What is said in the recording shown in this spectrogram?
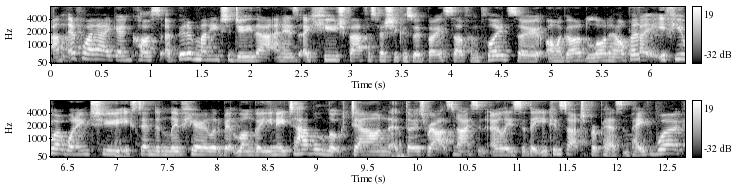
um, FYI again costs a bit of money to do that and is a huge faff, especially because we're both self-employed. So, oh my God, Lord help us. But if you are wanting to extend and live here a little bit longer, you need to have a look down those routes nice and early so that you can start to prepare some paperwork.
